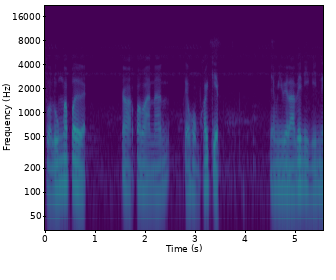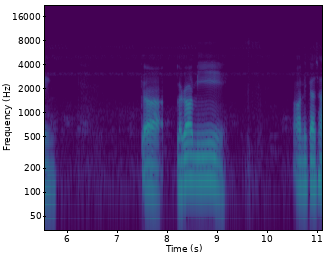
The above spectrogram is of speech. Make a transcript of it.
ตั๋วลุงมาเปิด ก็ประมาณนั้น เดี๋ยวผมค่อยเก็บ ยังมีเวลาเล่นอีกนิดนึง ก็แล้วก็มี อ๋อนี่กาชา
